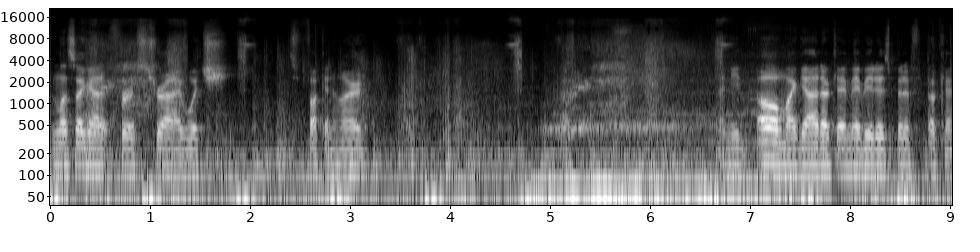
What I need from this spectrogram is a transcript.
Unless I got it first try, which is fucking hard. Need- oh my god, okay, maybe it is f- okay.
